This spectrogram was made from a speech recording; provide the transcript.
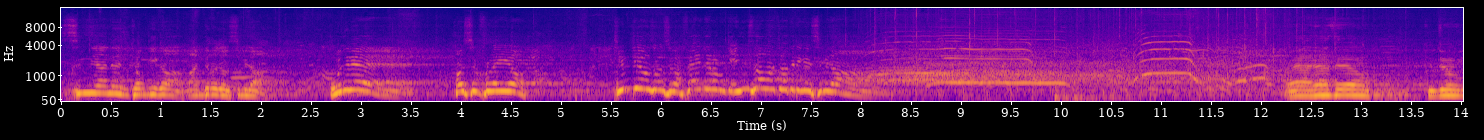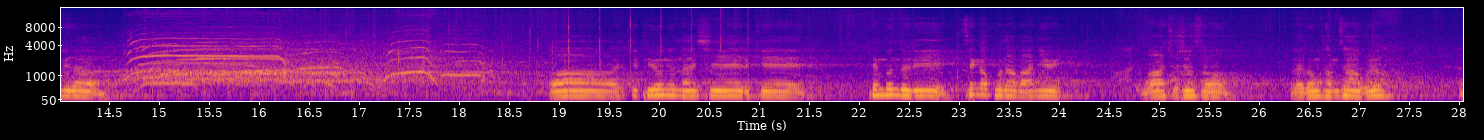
승리하는 경기가 만들어졌습니다. 오늘의 허스 플레이어 김재호 선수가 팬 여러분께 인사 먼저 드리겠습니다. 네, 안녕하세요. 김재호입니다. 아, 이렇게 비 오는 날씨에 이렇게 팬분들이 생각보다 많이 와 주셔서 네, 너무 감사하고요. 어,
